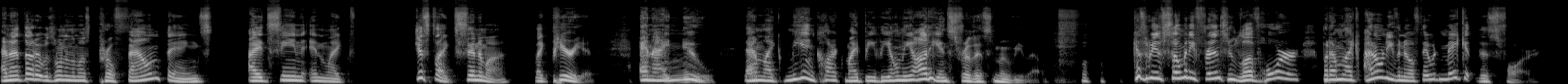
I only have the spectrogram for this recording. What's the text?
And I thought it was one of the most profound things I had seen in like just like cinema, like period. And I knew that I'm like, me and Clark might be the only audience for this movie though. Because we have so many friends who love horror, but I'm like, I don't even know if they would make it this far.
